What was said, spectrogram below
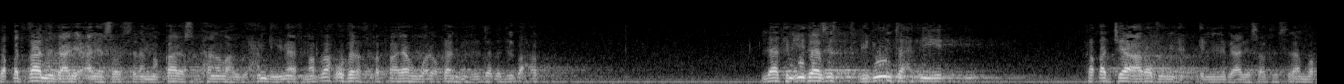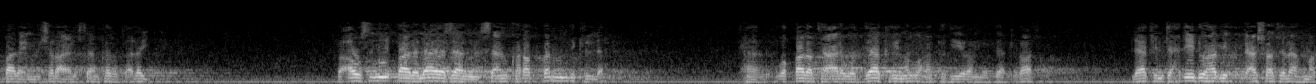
فقد قال النبي عليه الصلاة والسلام من قال سبحان الله وبحمده مائة مرة غفرت خطاياه ولو كان مثل زبد البحر. لكن إذا زدت بدون تحديد فقد جاء رجل إلى النبي عليه الصلاة والسلام وقال إن شرائع الإسلام كثرت علي. فأوصني قال لا يزال لسانك ربا من ذكر الله. وقال تعالى والذاكرين الله كثيرا والذاكرات. لكن تحديدها بعشرة آلاف مرة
